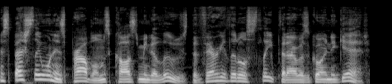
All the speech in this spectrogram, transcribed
especially when his problems caused me to lose the very little sleep that I was going to get.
